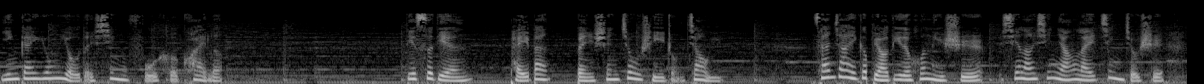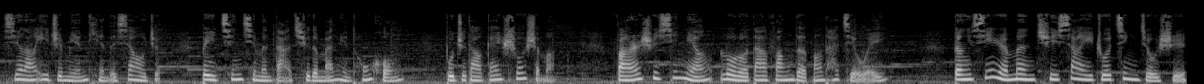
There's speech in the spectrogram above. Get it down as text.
应该拥有的幸福和快乐。第四点，陪伴本身就是一种教育。参加一个表弟的婚礼时，新郎新娘来敬酒时，新郎一直腼腆的笑着。被亲戚们打趣的满脸通红，不知道该说什么，反而是新娘落落大方的帮他解围。等新人们去下一桌敬酒时，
